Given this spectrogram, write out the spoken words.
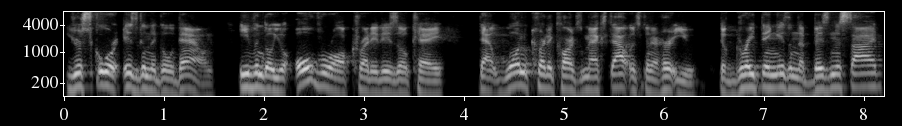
your score is going to go down. Even though your overall credit is okay, that one credit card's maxed out, is going to hurt you. The great thing is on the business side,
